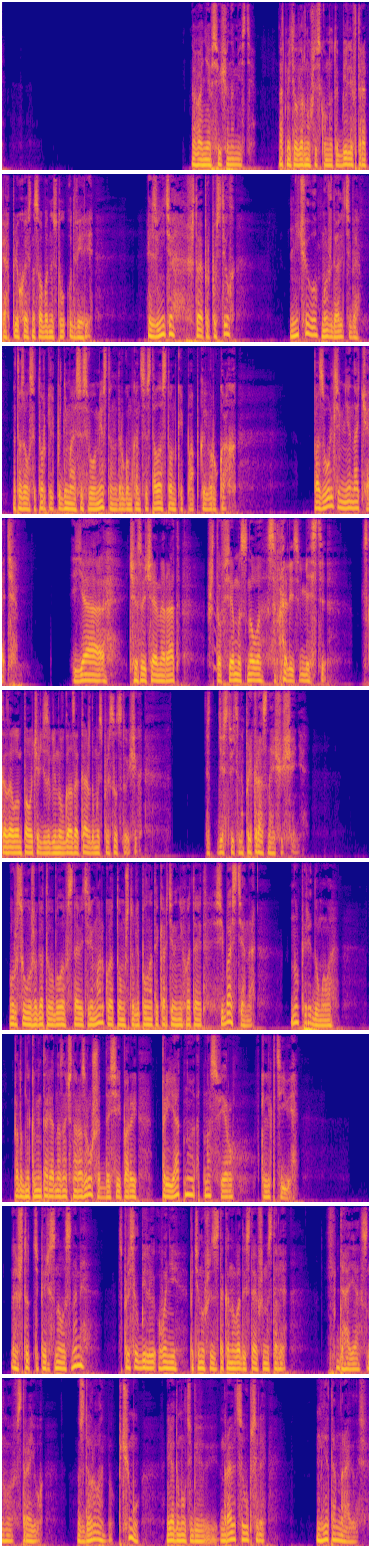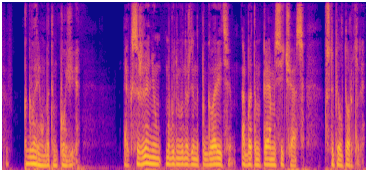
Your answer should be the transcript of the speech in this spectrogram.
«Ваня все еще на месте», — отметил, вернувшись в комнату Билли, в торопях плюхаясь на свободный стул у двери. «Извините, что я пропустил?» «Ничего, мы ждали тебя», — отозвался Торкель, поднимаясь со своего места на другом конце стола с тонкой папкой в руках. «Я Позвольте мне начать. Я чрезвычайно рад, что все мы снова собрались вместе, сказал он по очереди, заглянув в глаза каждому из присутствующих. Это действительно прекрасное ощущение. Урсула уже готова была вставить ремарку о том, что для полноты картины не хватает Себастьяна, но передумала. Подобный комментарий однозначно разрушит до сей поры приятную атмосферу в коллективе. «Э, «Что теперь снова с нами?» — спросил Билли у Вани, потянувшись за стаканом воды, стоявшим на столе. «Да, я снова в строю». «Здорово. Ну, почему? Я думал, тебе нравится Упсали». «Мне там нравилось. Поговорим об этом позже». А, «К сожалению, мы будем вынуждены поговорить об этом прямо сейчас», — вступил Торкель.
